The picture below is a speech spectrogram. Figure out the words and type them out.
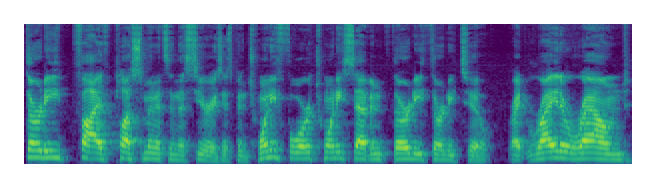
35 plus minutes in the series, it's been 24, 27, 30, 32, right? Right around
